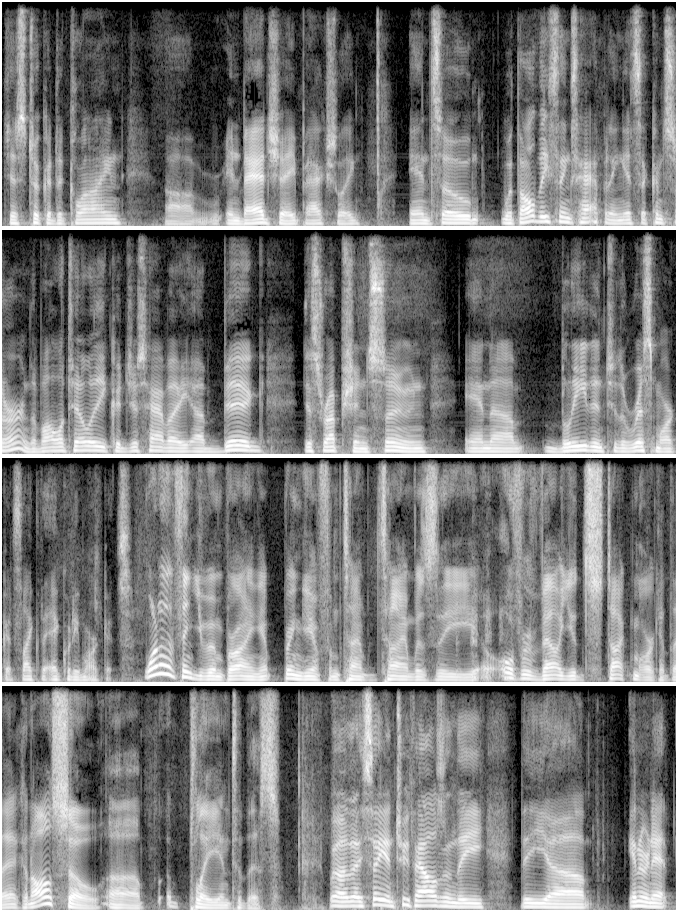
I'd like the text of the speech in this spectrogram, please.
just took a decline, uh, in bad shape actually. And so, with all these things happening, it's a concern. The volatility could just have a, a big disruption soon and uh, bleed into the risk markets like the equity markets. One of the things you've been bringing up, bringing up from time to time was the overvalued stock market. That can also uh, play into this. Well, they say in 2000 the the uh, internet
